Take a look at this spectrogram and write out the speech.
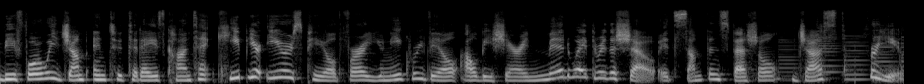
Before we jump into today's content, keep your ears peeled for a unique reveal I'll be sharing midway through the show. It's something special just for you.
